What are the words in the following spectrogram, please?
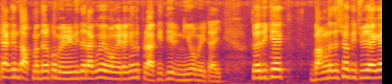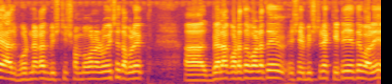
এটা কিন্তু আপনাদেরকেও মেনে নিতে লাগবে এবং এটা কিন্তু প্রাকৃতির নিয়ম এটাই। তো এদিকে বাংলাদেশেও কিছু জায়গায় আজ ভোট নাগাদ বৃষ্টির সম্ভাবনা রয়েছে। তারপরে বেলা করাতে করাতে সেই বৃষ্টিটা কেটে যেতে পারে।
